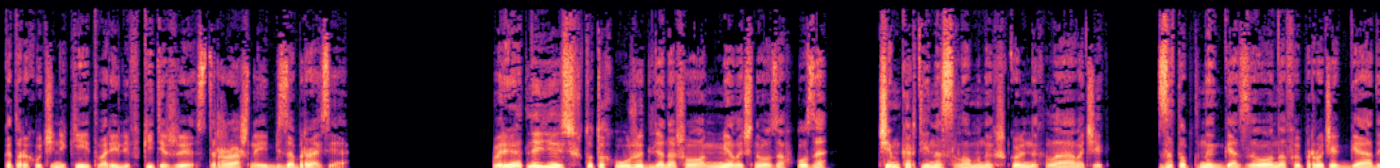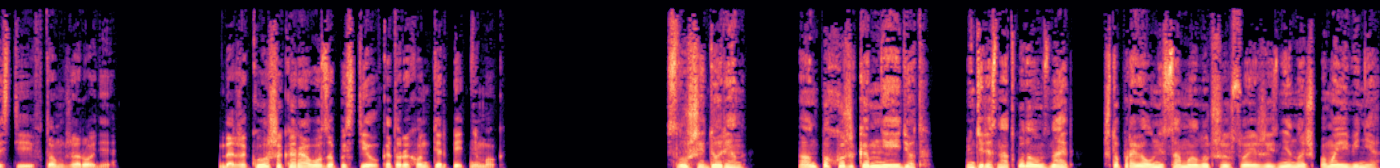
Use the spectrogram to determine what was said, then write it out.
в которых ученики творили в Китеже страшные безобразия. Вряд ли есть что-то хуже для нашего мелочного завхоза, чем картина сломанных школьных лавочек, затоптанных газонов и прочих гадостей в том же роде. Даже кошек ораву запустил, которых он терпеть не мог. «Слушай, Дориан, он, похоже, ко мне идет. Интересно, откуда он знает, что провел не самую лучшую в своей жизни ночь по моей вине?»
